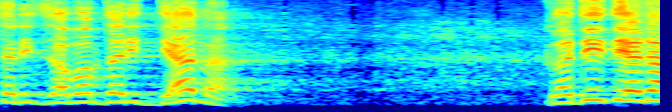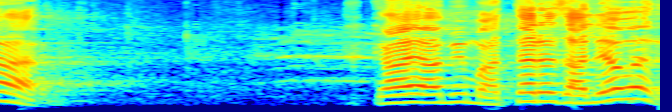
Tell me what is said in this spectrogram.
तरी जबाबदारी द्या ना. कधी देणार? काय आम्ही म्हातारं झाल्यावर?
